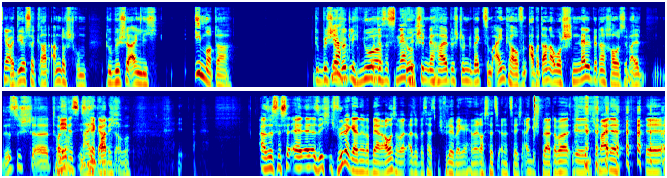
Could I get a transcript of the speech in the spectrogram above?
Ja. Bei dir ist ja gerade andersrum. Du bist ja eigentlich immer da. Du bist ja, Ja, wirklich nur das ist nervig. eine halbe Stunde weg zum Einkaufen, aber dann aber schnell wieder nach Hause, weil das ist äh, teuer. Nee, das ist Nein, ja gar Quatsch, nicht. Aber Also es ist, äh, also ich, ich würde ja gerne mehr raus, aber also was heißt, ich würde ja gerne raus, hört sich an, als wäre ich eingesperrt, aber äh, ich meine, äh,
